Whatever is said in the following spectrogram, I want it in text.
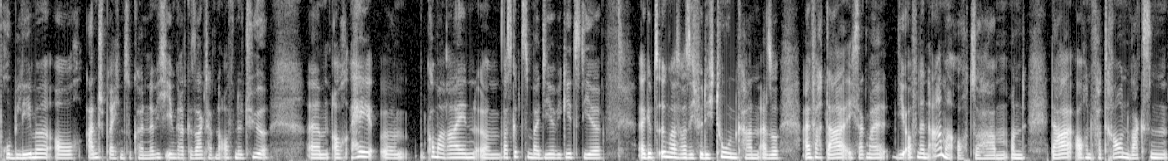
Probleme auch ansprechen zu können. Ne? Wie ich eben gerade gesagt habe, eine offene Tür. Ähm, auch, hey, ähm, komm mal rein, ähm, was gibt's denn bei dir? Wie geht's dir? Äh, gibt's irgendwas, was ich für dich tun kann? Also einfach da, ich sag mal, die offenen Arme auch zu haben und da auch ein Vertrauen wachsen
